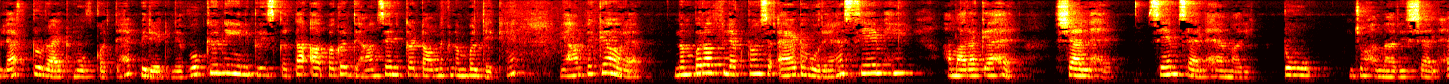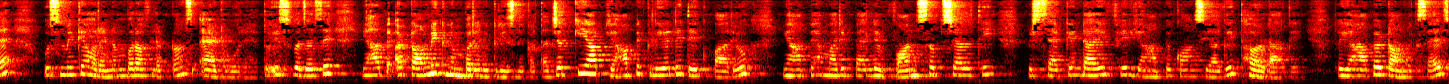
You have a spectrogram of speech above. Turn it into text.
लेफ़्ट टू राइट मूव करते हैं पीरियड में। वो क्यों नहीं इंक्रीज करता? आप अगर ध्यान से इनका अटोमिक नंबर देखें, यहाँ पे क्या हो रहा है? नंबर ऑफ़ इलेक्ट्रॉन्स ऐड हो रहे हैं सेम ही हमारा क्या है? शेल है। सेम सेल है हमारी। टू जो हमारी सेल है, उसमें क्या हो रहा है? नंबर ऑफ़ इलेक्ट्रॉन्स ऐड हो रहे हैं। तो इस वजह से यहाँ पे अटोमिक नंबर इंक्रीज नहीं करता। जबकि आप यहाँ पे क्लियरली देख पा रहे हो, यहाँ पे हमारी पहले वन सब सेल थी, फिर सेकंड आई, फिर यहाँ पे कौन सी आ गई? थर्ड आ गई। तो यहाँ पे अटोमिक साइज़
